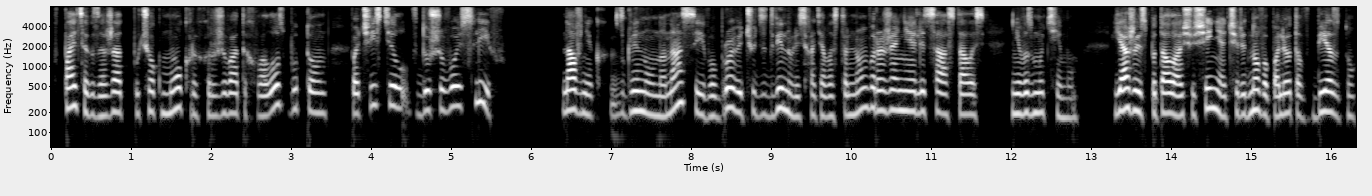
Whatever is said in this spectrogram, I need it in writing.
В пальцах зажат пучок мокрых рыжеватых волос, будто он почистил в душевой слив. Навник взглянул на нас, и его брови чуть сдвинулись, хотя в остальном выражение лица осталось невозмутимым. Я же испытала ощущение очередного полета в бездну,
